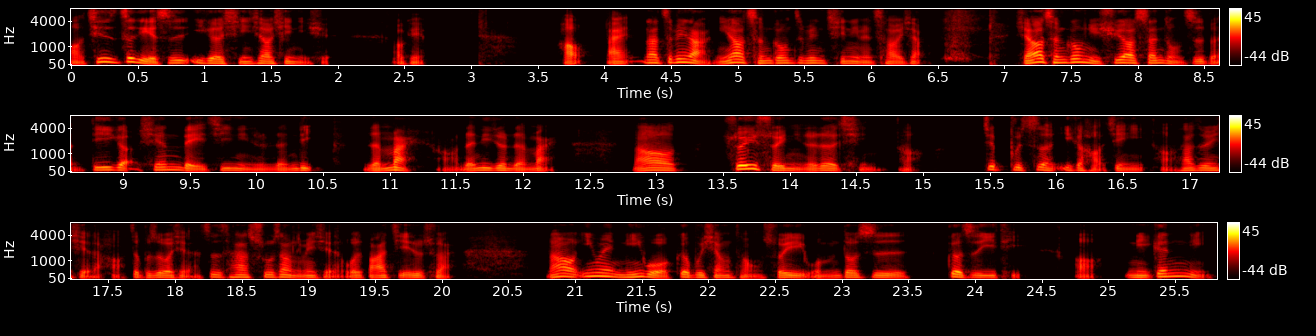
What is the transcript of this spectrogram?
哦。其实这个也是一个行销心理学。OK，好，来，那这边啊，你要成功，这边请你们抄一下。想要成功，你需要三种资本。第一个，先累积你的人力、人脉啊，人力就是人脉，然后追随你的热情啊。这不是一个好建议啊，他这边写的哈，这不是我写的，这是他书上里面写的，我把它截录出来。然后，因为你我各不相同，所以我们都是各自一体啊。你跟你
